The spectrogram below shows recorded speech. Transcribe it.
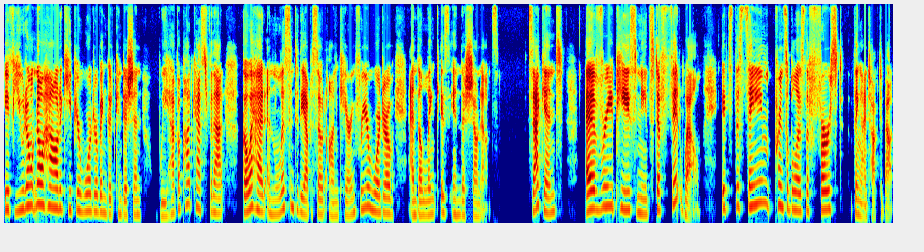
If you don't know how to keep your wardrobe in good condition, we have a podcast for that. Go ahead and listen to the episode on caring for your wardrobe, and the link is in the show notes. Second, every piece needs to fit well. It's the same principle as the first thing I talked about.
